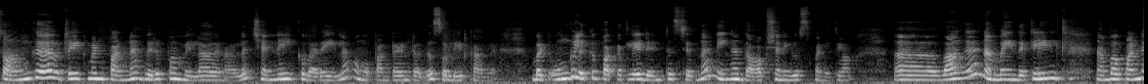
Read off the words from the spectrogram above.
ஸோ அங்கே ட்ரீட்மெண்ட் பண்ண விருப்பம் இல்லாதனால சென்னைக்கு வரையில் அவங்க பண்ணுறேன்றதை சொல்லியிருக்காங்க. பட் உங்களுக்கு பக்கத்துலேயே டென்டிஸ்ட் இருந்தால் நீங்கள் அந்த ஆப்ஷனை யூஸ் பண்ணிக்கலாம். வாங்க நம்ம இந்த கிளினிக்கில் நம்ம பண்ண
